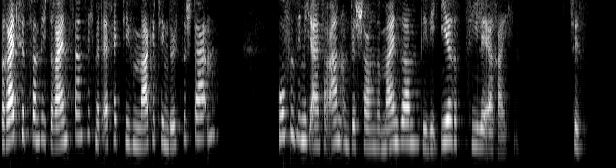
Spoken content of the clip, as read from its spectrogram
Bereit für 2023 mit effektivem Marketing durchzustarten? Rufen Sie mich einfach an und wir schauen gemeinsam, wie wir Ihre Ziele erreichen. Tschüss.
